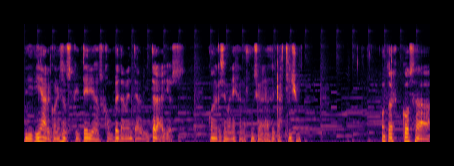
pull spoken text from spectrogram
lidiar con esos criterios completamente arbitrarios, con el que se manejan los funcionarios del castillo. Otra cosa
